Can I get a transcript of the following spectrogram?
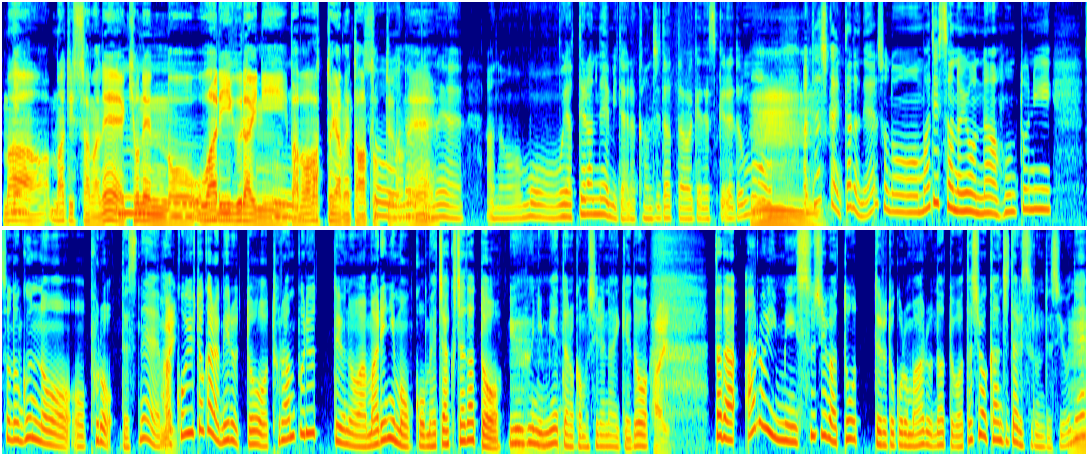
まあ、マティスさんがね、去年の終わりぐらいにばばばっとやめた後っていうのはね。あのもうやってらんねえみたいな感じだったわけですけれども、まあ、確かにただねそのマディスさんのような本当にその軍のプロですね、はい、まあ、こういう人から見るとトランプ流っていうのはあまりにもこうめちゃくちゃだというふうに見えたのかもしれないけど、はい。ただある意味筋は通ってるところもあるなと私は感じたりするんですよね。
